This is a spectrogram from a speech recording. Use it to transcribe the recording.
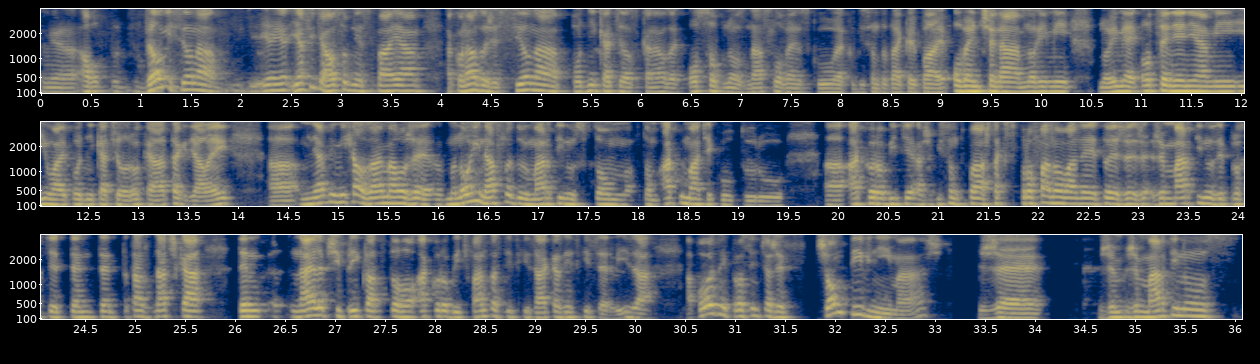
e, alebo veľmi silná, ja, ja si ťa osobne spájam ako naozaj, že silná podnikateľská naozaj osobnosť na Slovensku, ako by som to tak aj povedal, ovenčená mnohými, mnohými aj oceneniami, UI podnikateľ roka a tak ďalej. A mňa by, Michal, zaujímalo, že mnohí nasledujú Martinus v tom, v tom akú máte kultúru, ako robíte, až by som to povedal, až tak sprofanované, to je, že, že, že Martinus je proste ten, ten, tá značka, ten najlepší príklad toho, ako robiť fantastický zákaznícky servis. A, a povedz mi prosím ťa, že v čom ty vnímáš, že, že, že Martinus,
